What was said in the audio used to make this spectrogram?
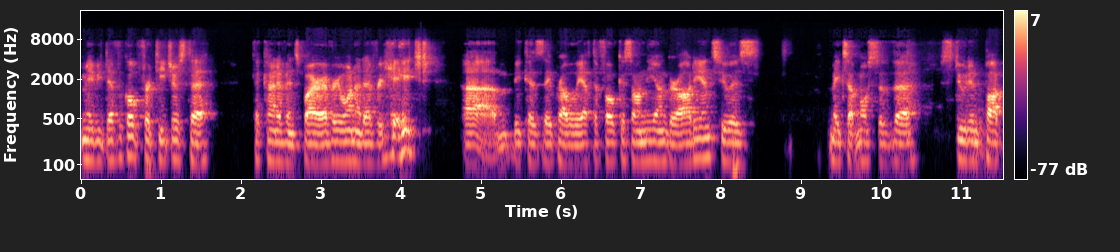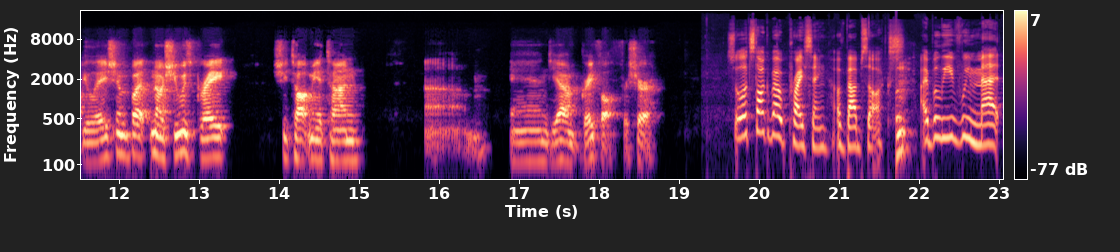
maybe difficult for teachers to to kind of inspire everyone at every age um, because they probably have to focus on the younger audience who is makes up most of the student population. But no, she was great. She taught me a ton. Um, and yeah, I'm grateful for sure. So let's talk about pricing of Bab socks. Mhm. I believe we met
